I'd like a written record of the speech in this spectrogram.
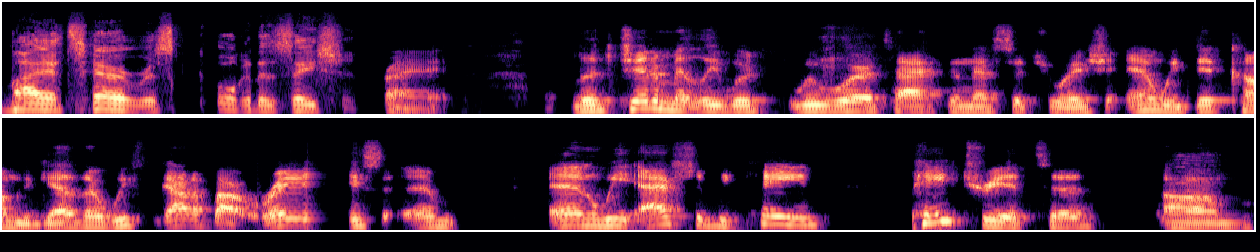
by a terrorist organization. Right. Legitimately, we, we were attacked in that situation, and we did come together. We forgot about race, and and we actually became patriot to um,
